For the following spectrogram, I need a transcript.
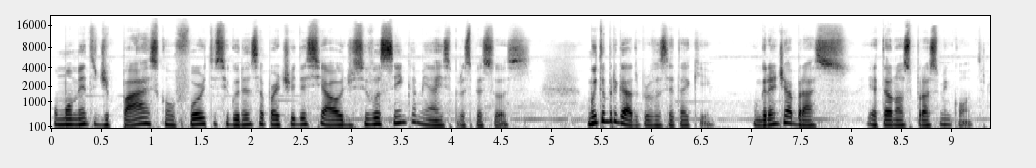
um momento de paz, conforto e segurança a partir desse áudio, se você encaminhar isso para as pessoas. Muito obrigado por você estar tá aqui. Um grande abraço e até o nosso próximo encontro.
